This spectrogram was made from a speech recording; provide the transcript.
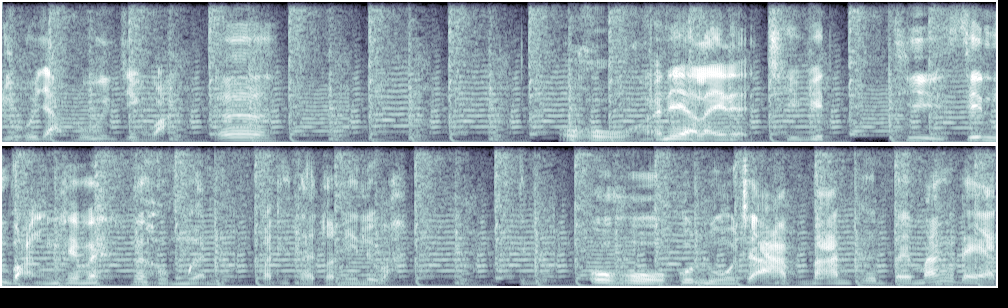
อยู่อยากรู้จริงๆว่ะเออโอ้โหอันนี้อะไรเนี่ยชีวิตที่สิ้นหวังใช่ไหมเหมือนประเทศไทยตอนนี้เลยว่ะโอ้โห คุณหนูจะอาบนานเกินไปมั้งแดด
